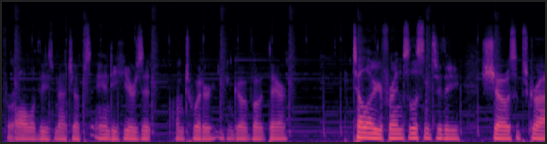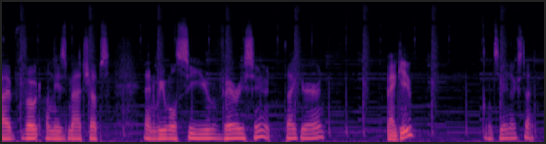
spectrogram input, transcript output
for all of these matchups. Andy hears it on Twitter. You can go vote there. Tell all your friends, listen to the show, subscribe, vote on these matchups, and we will see you very soon. Thank you, Aaron. Thank you. And see you next time.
